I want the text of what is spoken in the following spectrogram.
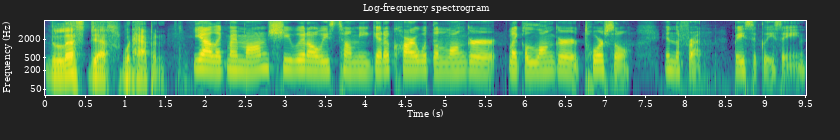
The less deaths would happen. Yeah, like my mom, she would always tell me get a car with a longer, like a longer torso in the front, basically saying.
